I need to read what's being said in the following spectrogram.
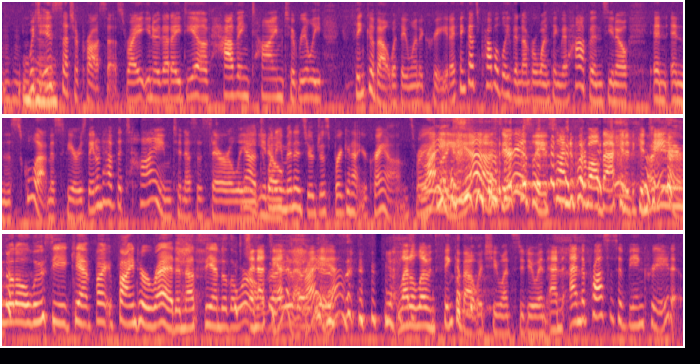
Mm-hmm. which is such a process, right? You know, that idea of having time to really think about what they want to create. I think that's probably the number one thing that happens, you know, in, in the school atmosphere is they don't have the time to necessarily, Yeah, you 20 know, minutes, you're just breaking out your crayons, right? Right. Like- yeah, seriously. It's time to put them all back into the I mean, container. little Lucy can't fi- find her red, and that's the end of the world. and that's the end of it, Like, right? Yeah. Let alone think about what she wants to do and, and, and the process of being creative,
